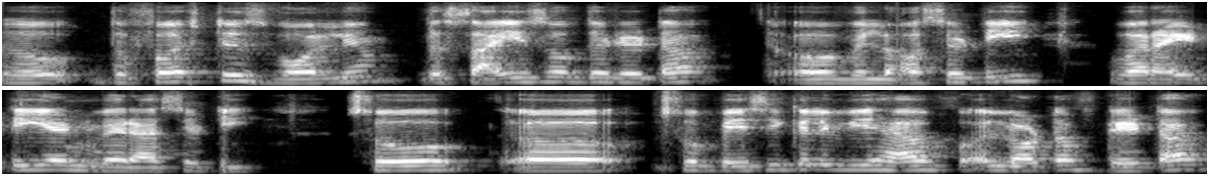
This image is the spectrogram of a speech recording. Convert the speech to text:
So the first is volume, the size of the data, uh, velocity, variety, and veracity. So uh, so basically we have a lot of data.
